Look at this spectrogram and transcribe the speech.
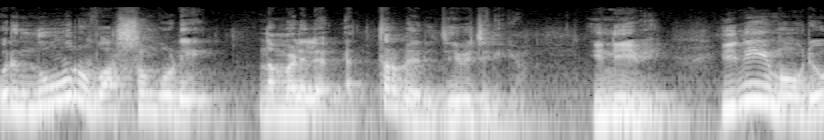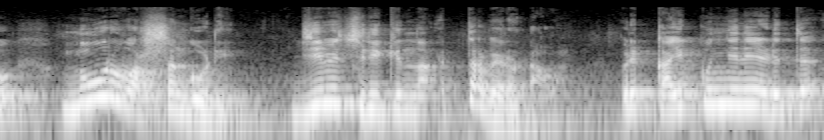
ഒരു നൂറ് വർഷം കൂടി നമ്മളിൽ എത്ര പേര് ജീവിച്ചിരിക്കും? ഇനിയും ഇനിയും ഒരു നൂറ് വർഷം കൂടി ജീവിച്ചിരിക്കുന്ന എത്ര പേരുണ്ടാവും? ഒരു കൈക്കുഞ്ഞിനെ എടുത്ത്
